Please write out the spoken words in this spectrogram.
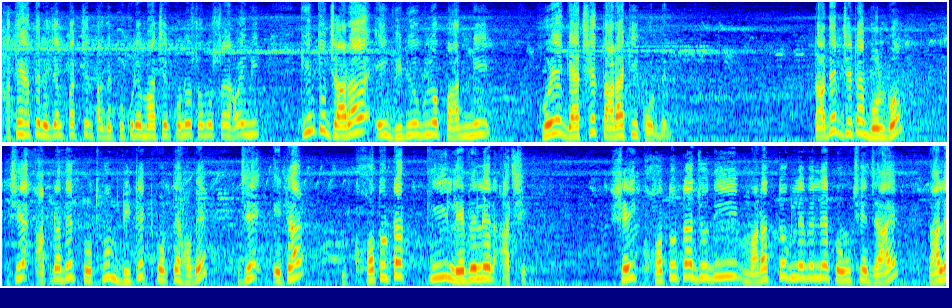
হাতে হাতে রেজাল্ট পাচ্ছেন, তাদের পুকুরে মাছের কোনো সমস্যা হয়নি। কিন্তু যারা এই ভিডিওগুলো পাননি, হয়ে গেছে তারা কি করবেন? তাদের যেটা বলব, যে আপনাদের প্রথম ডিটেক্ট করতে হবে যে এটা কতটা কি লেভেলের আছে। সেই ক্ষতটা যদি মারাত্মক লেভেলে পৌঁছে যায়, তাহলে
